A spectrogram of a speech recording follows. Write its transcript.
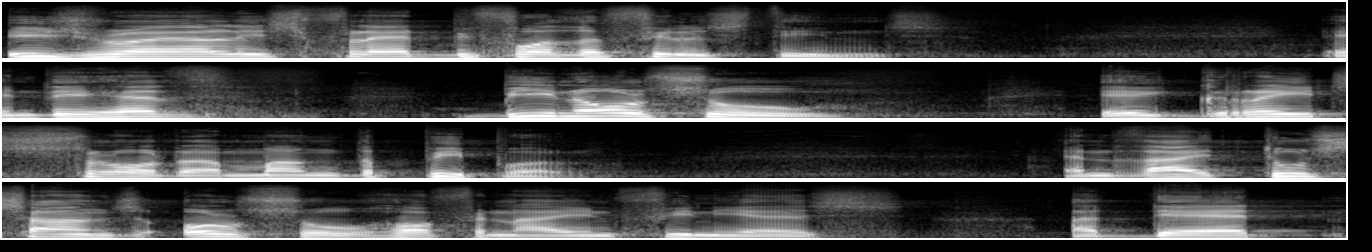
Israel is fled before the Philistines, and they have been also a great slaughter among the people. And thy two sons also, Hophni and Phinehas, are dead,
